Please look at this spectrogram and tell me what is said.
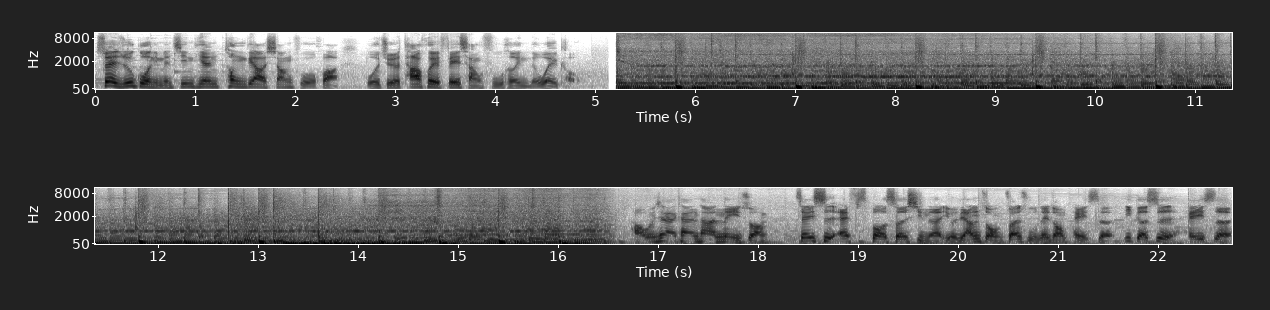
所以，如果你们今天痛调相符的话，我觉得它会非常符合你的胃口。看看它的内装。这一次 F Sport 车型呢，有两种专属内装配色，一个是黑色，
